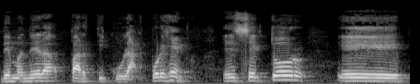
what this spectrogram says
de manera particular. Por ejemplo, el sector... Eh,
